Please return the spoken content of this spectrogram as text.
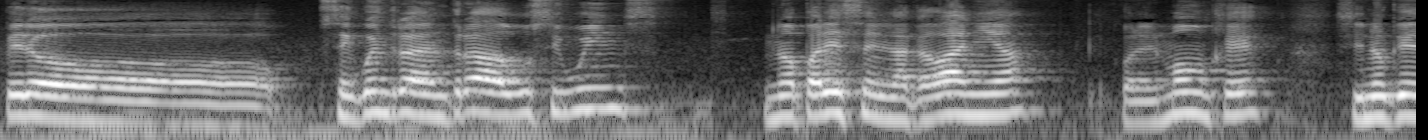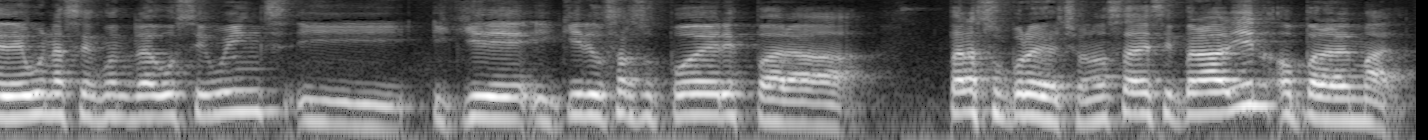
pero se encuentra de entrada Busy Wings, no aparece en la cabaña con el monje, sino que de una se encuentra Busy Wings y, y, quiere, y quiere usar sus poderes para, para su provecho, no sabe si para el bien o para el mal.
